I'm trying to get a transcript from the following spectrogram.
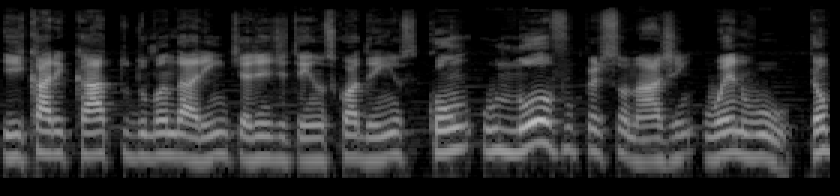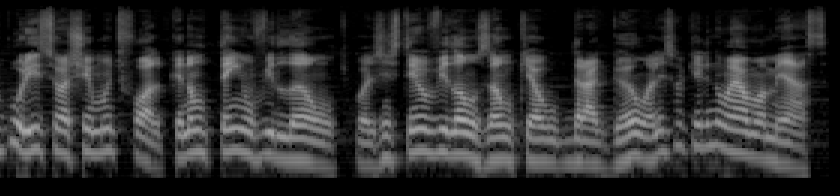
e caricato do mandarim que a gente tem nos quadrinhos com o novo personagem Wen Wu. Então por isso eu achei muito foda, porque não tem um vilão, tipo, a gente tem o vilãozão que é o dragão ali, só que ele não é uma ameaça.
